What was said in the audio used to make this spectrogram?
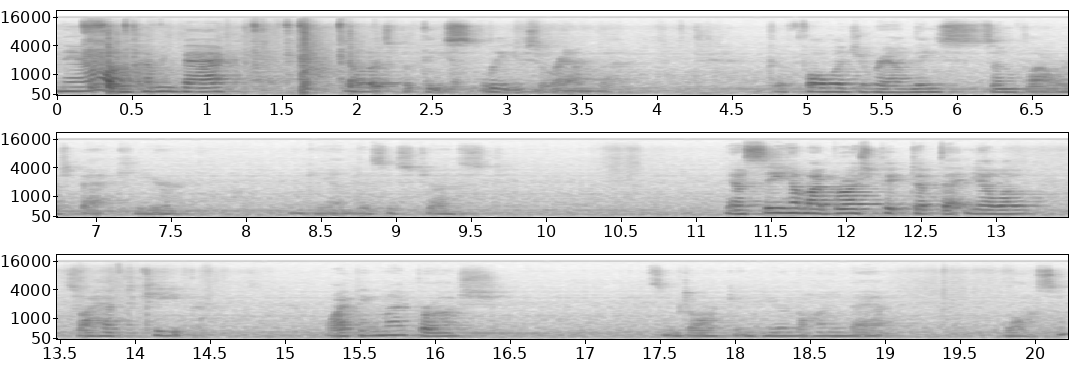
Now I'm coming back. Now let's put these leaves around the the foliage around these sunflowers back here. Again, this is just, now see how my brush picked up that yellow? So I have to keep wiping my brush. Some dark in here behind that blossom.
